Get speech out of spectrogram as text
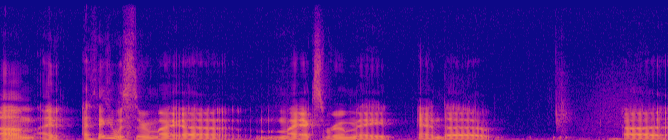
Um, I I think it was through my uh my ex roommate, and uh, uh,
